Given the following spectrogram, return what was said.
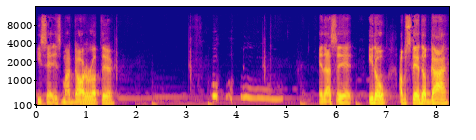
He said, Is my daughter up there? and I said, You know, I'm a stand up guy.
